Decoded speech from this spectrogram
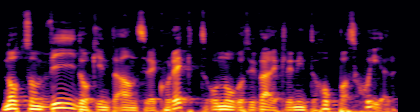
Något som vi dock inte anser är korrekt och något vi verkligen inte hoppas sker.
